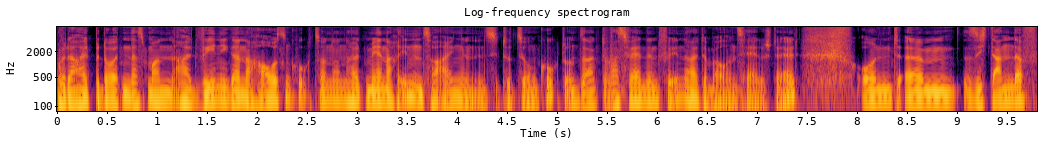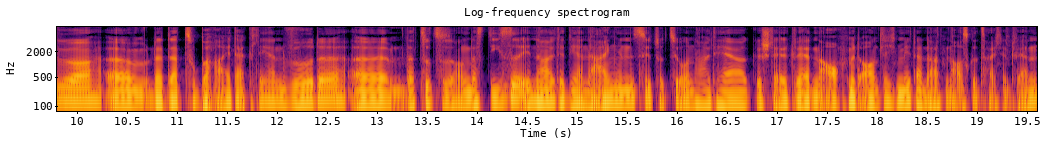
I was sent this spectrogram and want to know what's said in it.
würde halt bedeuten, dass man halt weniger nach außen guckt, sondern halt mehr nach innen zur eigenen Institution guckt und sagt, was werden denn für Inhalte bei uns hergestellt und ähm, sich dann dafür äh, oder dazu bereit erklären würde, äh, dazu zu sorgen, dass diese Inhalte, die an der eigenen Institution halt hergestellt werden, auch mit ordentlichen Metadaten ausgezeichnet werden.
